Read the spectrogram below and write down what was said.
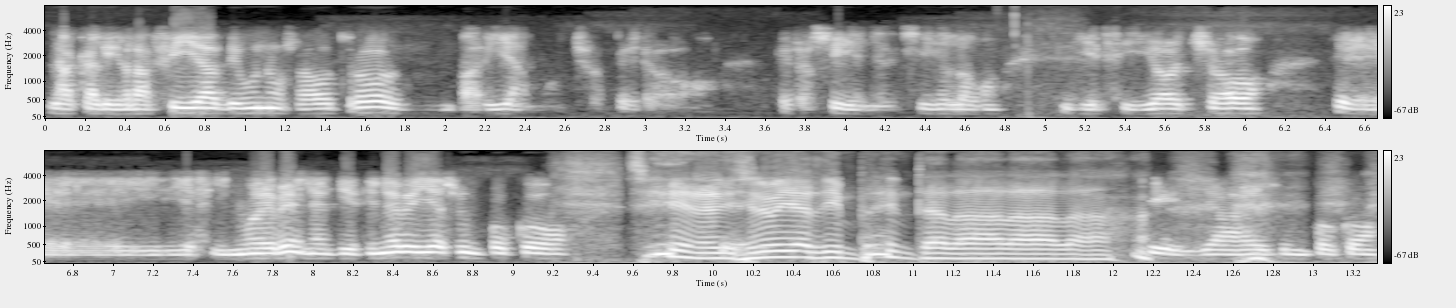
la caligrafía de unos a otros varía mucho, pero pero sí, en el siglo XVIII eh, 19. En el 19 ya es un poco... Sí, en el 19 ya es de imprenta la, la, la... Sí, ya es un poco...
